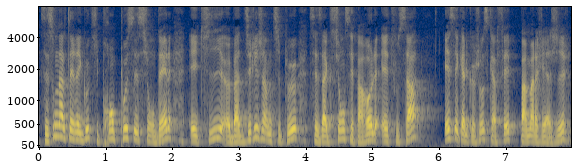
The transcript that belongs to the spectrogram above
c'est son alter ego qui prend possession d'elle et qui euh, bah, dirige un petit peu ses actions, ses paroles et tout ça. Et c'est quelque chose qui a fait pas mal réagir,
